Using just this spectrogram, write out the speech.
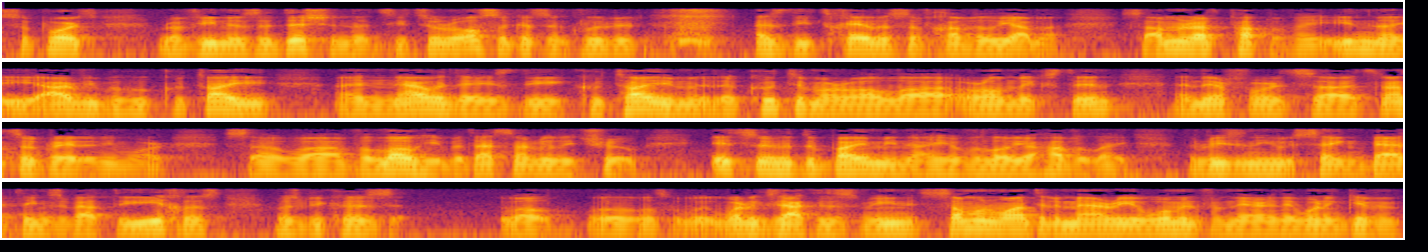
supports Ravina's addition that Tzitzur also gets included as the Tchelis of Chavel Yama. So Amarav Papa Inna i Arvi Behu Kutai, and nowadays the Kutayim, the Kutim are all uh, are all mixed in, and therefore it's uh, it's not so great anymore. So uh, Velohi, but that's not really true. Itzuhu Debayminahi Velo Yahavalei. The reason he was saying bad things about the Yichus was because well, what exactly does this mean? Someone wanted to marry a woman from there and they wouldn't give him.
